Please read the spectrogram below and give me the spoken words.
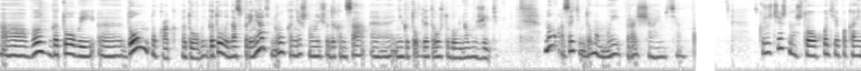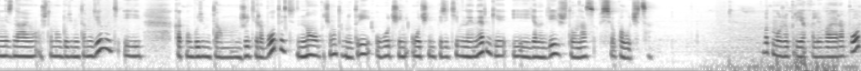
в готовый э, дом, ну как готовый, готовый нас принять, но, конечно, он еще до конца э, не готов для того, чтобы в нем жить. Ну, а с этим домом мы прощаемся. Скажу честно, что хоть я пока и не знаю, что мы будем там делать и как мы будем там жить и работать, но почему-то внутри очень-очень позитивная энергия, и я надеюсь, что у нас все получится. Вот мы уже приехали в аэропорт.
